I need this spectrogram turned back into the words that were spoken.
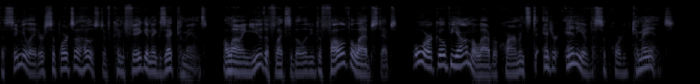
The simulator supports a host of config and exec commands, allowing you the flexibility to follow the lab steps or go beyond the lab requirements to enter any of the supported commands.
